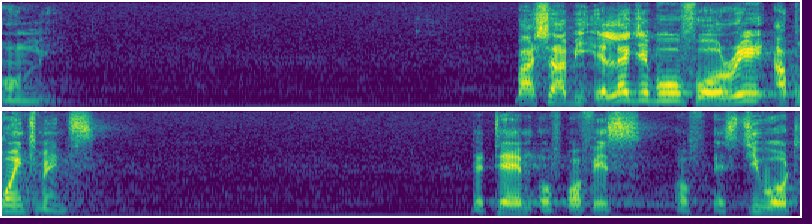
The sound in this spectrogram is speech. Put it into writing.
only. But shall be eligible for reappointment. The term of office of a steward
